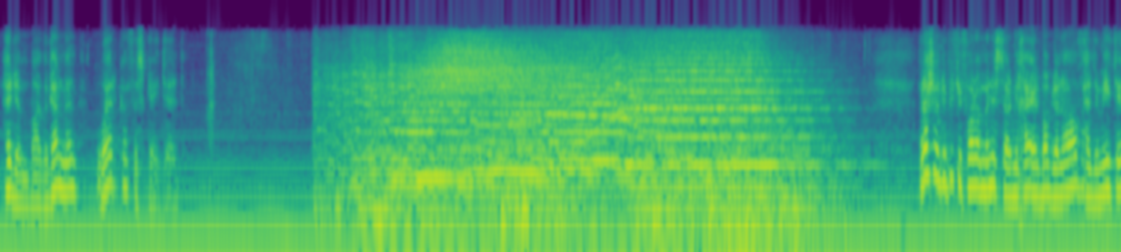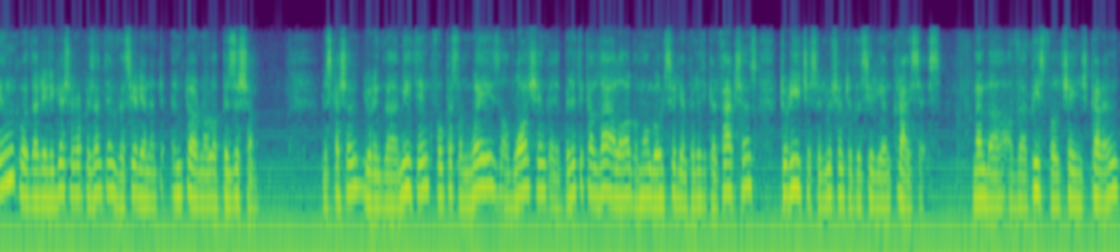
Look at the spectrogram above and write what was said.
hidden by the gunmen were confiscated. Russian Deputy Foreign Minister Mikhail Bogdanov held a meeting with a delegation representing the Syrian internal opposition. Discussion during the meeting focused on ways of launching a political dialogue among all Syrian political factions to reach a solution to the Syrian crisis. Member of the Peaceful Change Current,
